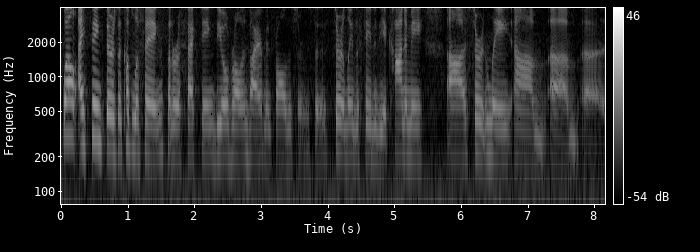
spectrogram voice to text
Well, I think there's a couple of things that are affecting the overall environment for all the services. Certainly, the state of the economy. Uh, certainly, um, um, uh,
